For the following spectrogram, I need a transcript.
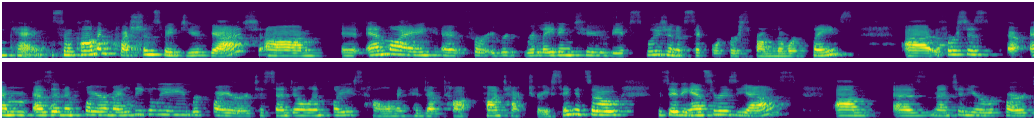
Okay, some common questions we do get. Um, am I, uh, for re relating to the exclusion of sick workers from the workplace? Uh, the first is, uh, am, as an employer, am I legally required to send ill employees home and conduct contact tracing? And so would say the answer is yes. Um, as mentioned, you're required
